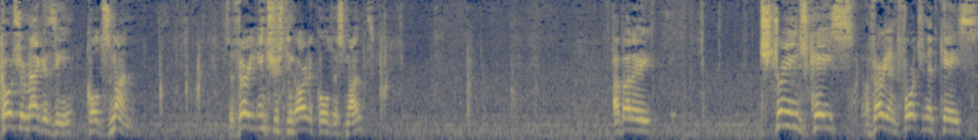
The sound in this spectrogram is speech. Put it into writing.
kosher magazine called Zman, it's a very interesting article this month about a strange case, a very unfortunate case,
